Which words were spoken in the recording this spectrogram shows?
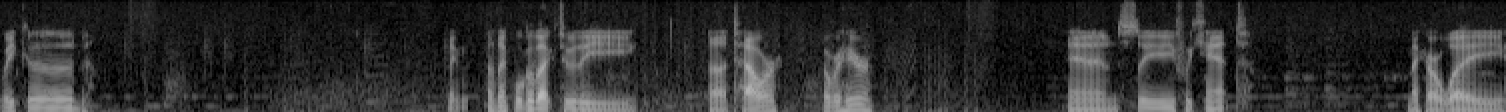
we could... I think, I think we'll go back to the uh, tower over here and see if we can't make our way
